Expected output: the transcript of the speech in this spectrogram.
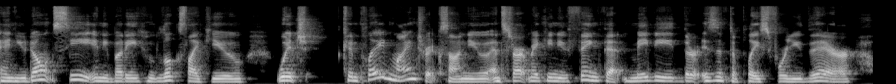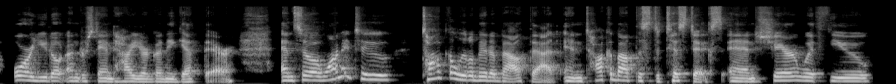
and you don't see anybody who looks like you, which can play mind tricks on you and start making you think that maybe there isn't a place for you there or you don't understand how you're going to get there. And so I wanted to talk a little bit about that and talk about the statistics and share with you,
